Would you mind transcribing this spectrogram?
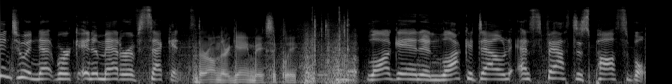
into a network in a matter of seconds. They're on their game, basically. Log in and lock it down as fast as possible.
